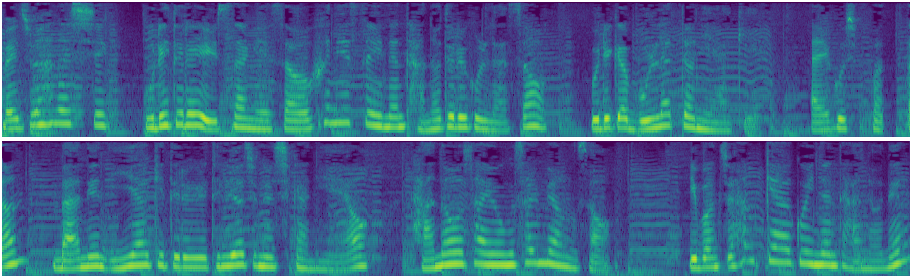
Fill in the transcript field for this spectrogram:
매주 하나씩 우리들의 일상에서 흔히 쓰이는 단어들을 골라서 우리가 몰랐던 이야기, 알고 싶었던 많은 이야기들을 들려주는 시간이에요. 단어 사용 설명서. 이번 주 함께하고 있는 단어는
